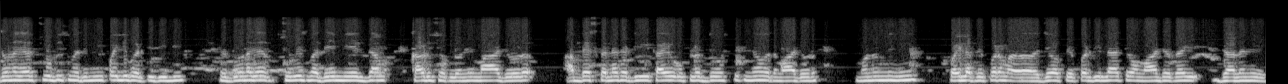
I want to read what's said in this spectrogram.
दोन हजार चोवीसमध्ये मी पहिली भरती दिली. तर दोन हजार चोवीसमध्ये मी एक्झाम काढू शकलो नाही. माझ्याजवळ अभ्यास करण्यासाठी काही उपलब्ध वस्तू नव्हतं माझ्याजवळ. म्हणून मी पहिला पेपर जेव्हा पेपर दिला तेव्हा माझं काही झालं नाही.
